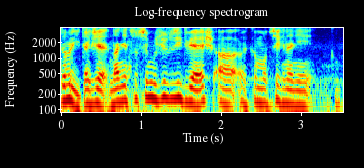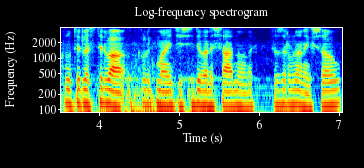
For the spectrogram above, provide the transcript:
Dobrý, takže na něco si můžu vzít věž a jako moc jich není. Kouknu tyhle ty dva, kolik mají 1090, no tak ty to zrovna nejsou.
